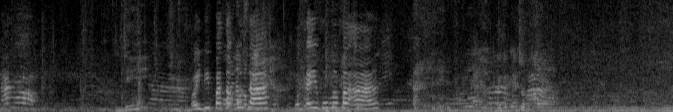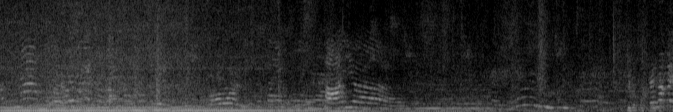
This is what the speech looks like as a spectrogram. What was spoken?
Nango! Oy, di pa tapos ha. Huwag kayo bumaba ah. Nag-picture ka. Sige mo na naman.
